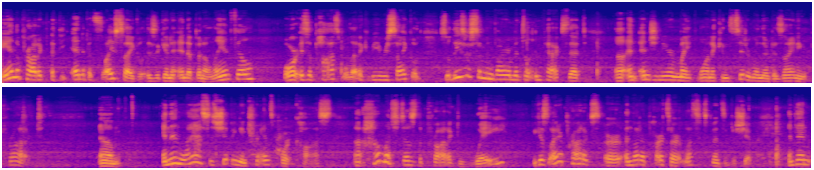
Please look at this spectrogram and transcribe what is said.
and the product at the end of its life cycle? Is it going to end up in a landfill or is it possible that it could be recycled? So these are some environmental impacts that uh, an engineer might want to consider when they're designing a product. Um, and then last is shipping and transport costs. Uh, how much does the product weigh because lighter products are and lighter parts are less expensive to ship. And then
